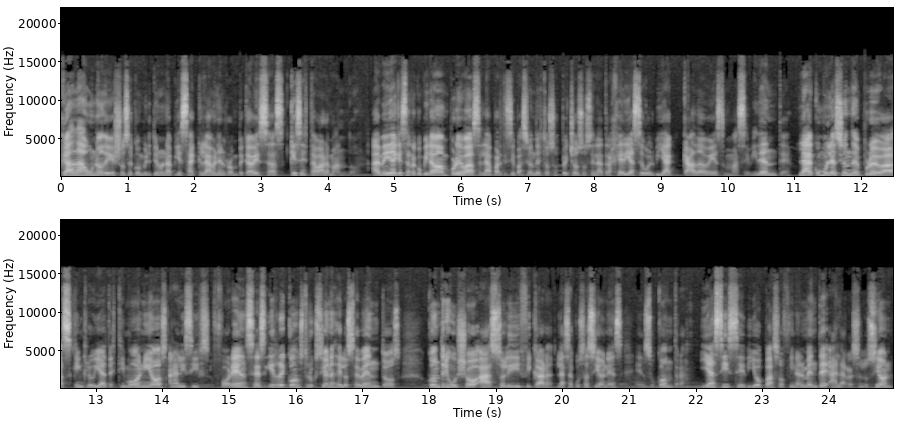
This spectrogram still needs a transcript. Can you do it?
Cada uno de ellos se convirtió en una pieza clave en el rompecabezas que se estaba armando. A medida que se recopilaban pruebas, la participación de estos sospechosos en la tragedia se volvía cada vez más evidente. La acumulación de pruebas, que incluía testimonios, análisis forenses y reconstrucciones de los eventos, contribuyó a solidificar las acusaciones en su contra. Y así se dio paso finalmente a la resolución.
